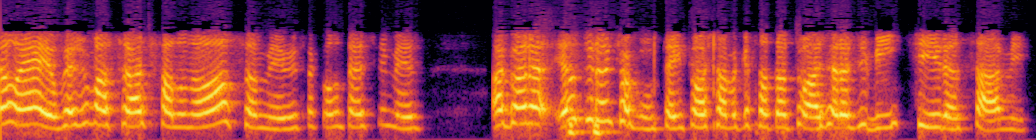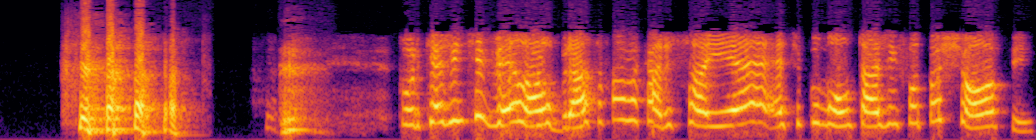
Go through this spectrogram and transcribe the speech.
Não, é, eu vejo umas frases e falo, nossa, meu, isso acontece mesmo. Agora, eu durante algum tempo eu achava que essa tatuagem era de mentira, sabe? Porque a gente vê lá o braço e fala, cara, isso aí é, é tipo montagem Photoshop.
